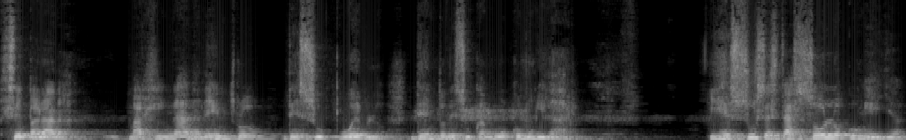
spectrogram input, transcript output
separada, marginada dentro de su pueblo, dentro de su comunidad. Y Jesús está solo con ella,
